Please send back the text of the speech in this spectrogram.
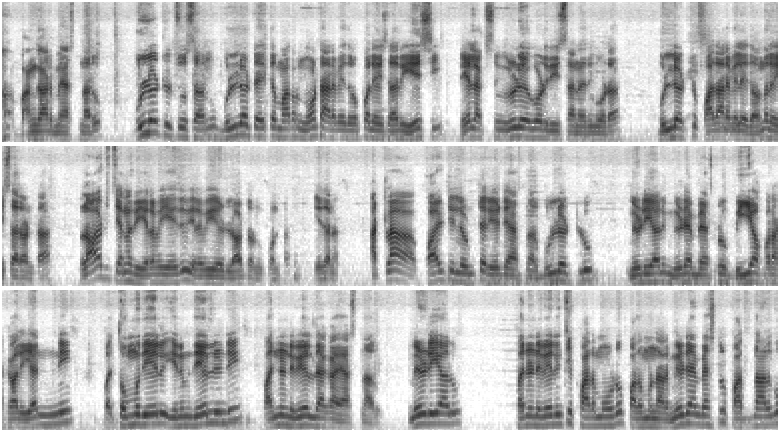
బంగారం వేస్తున్నారు. బుల్లెట్లు చూశాను బుల్లెట్ అయితే మాత్రం నూట అరవై ఐదు రూపాయలు వేశారు. ఏసీ డీలక్స్ వీడియో కూడా తీసాను అది కూడా. బుల్లెట్లు పదహారు వేల ఐదు వందలు వేశారంట. లాట్ చిన్నది ఇరవై ఐదు ఇరవై ఏడు లాట్ అనుకుంటా ఏదైనా. అట్లా క్వాలిటీలు ఉంటే రేట్ వేస్తున్నారు. బుల్లెట్లు మీడియాలు మీడియం బెస్ట్లు బియ్యపు రకాలు ఇవన్నీ ప- తొమ్మిది వేలు ఎనిమిది వేలు నుండి పన్నెండు వేలు దాకా వేస్తున్నారు. మీడియాలు పన్నెండు వేలు నుంచి పదమూడు పదమూడున్నర మీడియం బెస్ట్లు పద్నాలుగు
